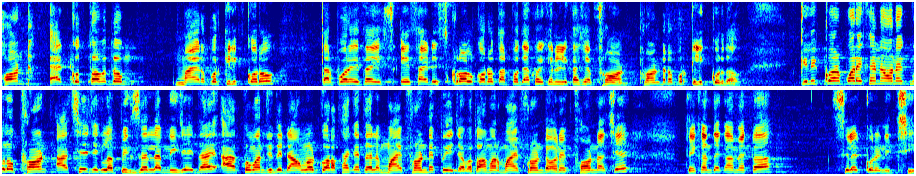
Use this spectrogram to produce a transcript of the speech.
ফন্ট অ্যাড করতে হবে, তো মায়ের ওপর ক্লিক করো। তারপর এই এই সাইডে স্ক্রল করো, তারপর দেখো এখানে লেখা আছে ফ্রন্ট ফ্রন্টের ওপর ক্লিক করে দাও। ক্লিক করার পর এখানে অনেকগুলো ফ্রন্ট আছে, যেগুলো পিক্সেল ল্যাব নিজেই দেয়। আর তোমার যদি ডাউনলোড করা থাকে, তাহলে মাই ফ্রন্টে পেয়ে যাব। তো আমার মাই ফ্রন্টে অনেক ফ্রন্ট আছে। তো এখান থেকে আমি একটা সিলেক্ট করে নিচ্ছি।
